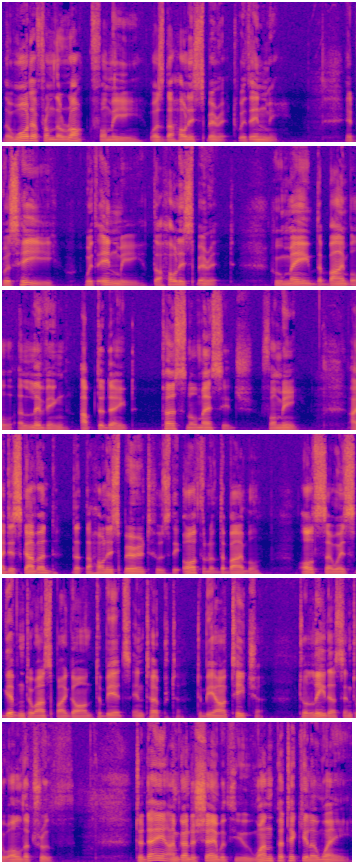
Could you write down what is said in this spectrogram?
The water from the rock for me was the Holy Spirit within me. It was He within me, the Holy Spirit, who made the Bible a living, up to date, personal message for me. I discovered that the Holy Spirit, who's the author of the Bible, also is given to us by God to be its interpreter, to be our teacher, to lead us into all the truth. Today I'm going to share with you one particular way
